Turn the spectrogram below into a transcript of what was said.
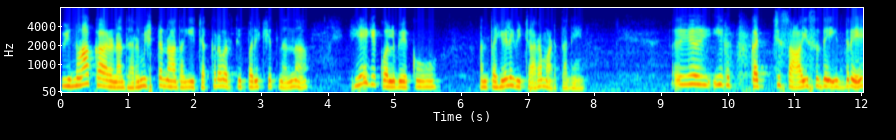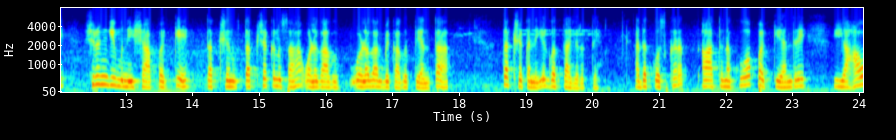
ವಿನಾಕಾರಣ ಧರ್ಮಿಷ್ಠನಾದ ಈ ಚಕ್ರವರ್ತಿ ಪರೀಕ್ಷಿತನನ್ನು ಹೇಗೆ ಕೊಲ್ಲಬೇಕು ಅಂತ ಹೇಳಿ ವಿಚಾರ ಮಾಡ್ತಾನೆ. ಈಗ ಕಚ್ಚಿ ಸಾಯಿಸದೇ ಇದ್ದರೆ ಶೃಂಗಿ ಮುನಿ ಶಾಪಕ್ಕೆ ತಕ್ಷಣ ತಕ್ಷಕನು ಸಹ ಒಳಗಾಗ, ಒಳಗಾಗಬೇಕಾಗುತ್ತೆ ಅಂತ ತಕ್ಷಕನಿಗೆ ಗೊತ್ತಾಗಿರುತ್ತೆ. ಅದಕ್ಕೋಸ್ಕರ ಆತನ ಕೋಪಕ್ಕೆ ಅಂದರೆ ಯಾವ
